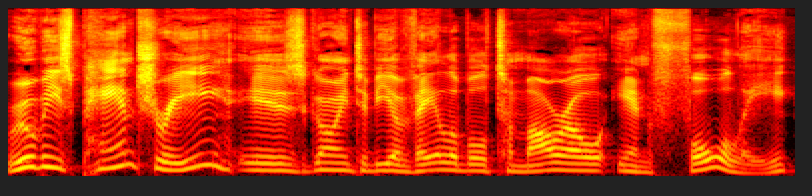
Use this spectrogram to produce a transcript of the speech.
Ruby's Pantry is going to be available tomorrow in Foley.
